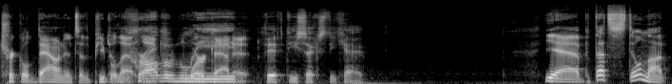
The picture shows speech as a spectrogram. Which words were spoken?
trickled down into the people that Probably like, work at it? 50, 60k. Yeah, but that's still not.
